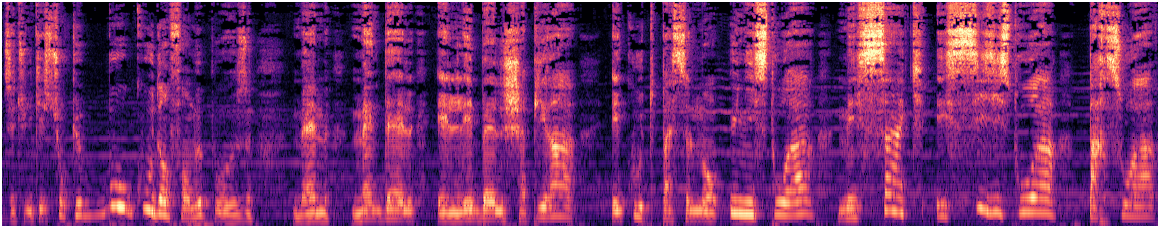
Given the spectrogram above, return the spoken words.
C'est une question que beaucoup d'enfants me posent. Même Mendel et Lebel Shapira écoutent pas seulement une histoire, mais cinq et six histoires par soir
